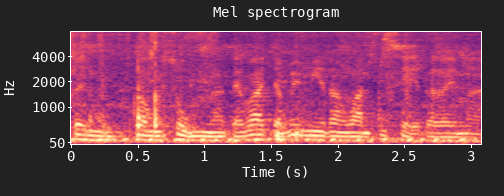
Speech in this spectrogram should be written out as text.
เป็นกล่องสุ่มนะแต่ว่าจะไม่มีรางวัลพิเศษอะไรมา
